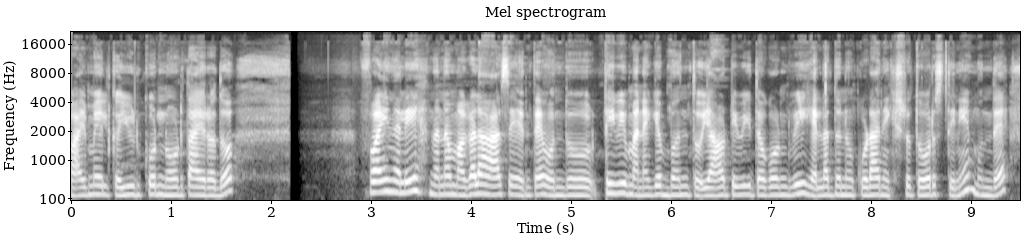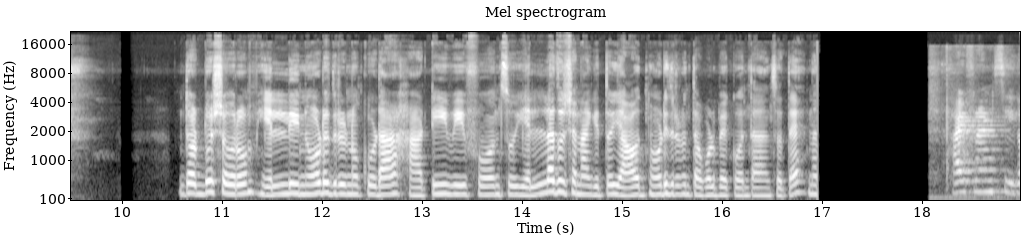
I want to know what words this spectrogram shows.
ಬಾಯಿ ಮೇಲೆ ಕೈ ಹಿಡ್ಕೊಂಡು ನೋಡ್ತಾ ಇರೋದು. ಫೈನಲಿ ನನ್ನ ಮಗಳ ಆಸೆಯಂತೆ ಒಂದು ಟಿ ವಿ ಮನೆಗೆ ಬಂತು. ಯಾವ ಟಿ ವಿ ತೊಗೊಂಡ್ವಿ, ಎಲ್ಲದನ್ನು ಕೂಡ ನೆಕ್ಸ್ಟ್ ತೋರಿಸ್ತೀನಿ ಮುಂದೆ. ದೊಡ್ಡ ಶೋರೂಮ್ ಎಲ್ಲಿ ನೋಡಿದ್ರೂ ಕೂಡ ಆ ಟಿ ವಿ ಫೋನ್ಸು ಎಲ್ಲದೂ ಚೆನ್ನಾಗಿತ್ತು. ಯಾವ್ದು ನೋಡಿದ್ರೂ ತಗೊಳ್ಬೇಕು ಅಂತ ಅನಿಸುತ್ತೆ. ಹಾಯ್ ಫ್ರೆಂಡ್ಸ್ ಈಗ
